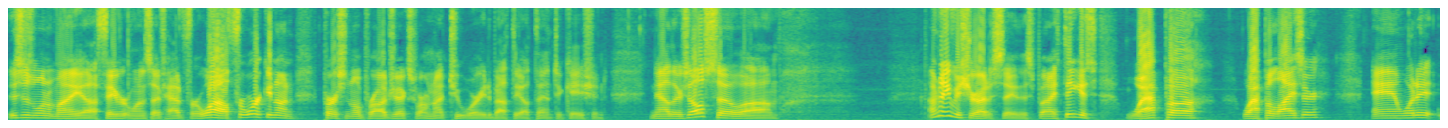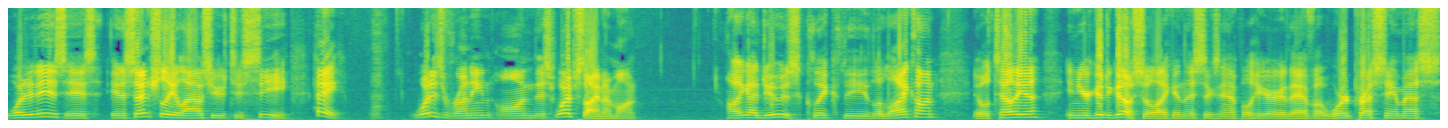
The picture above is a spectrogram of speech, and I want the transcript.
this is one of my uh, favorite ones I've had for a while for working on personal projects where I'm not too worried about the authentication. Now, there's also, um, I'm not even sure how to say this, but I think it's Wappa, Wappalyzer. And what it what it is is it essentially allows you to see, hey, what is running on this website I'm on. All you gotta do is click the little icon, it will tell you, and you're good to go. So like in this example here, they have a WordPress CMS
